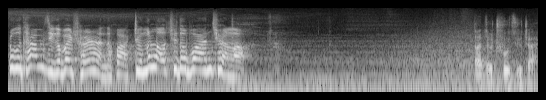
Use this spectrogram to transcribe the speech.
如果他们几个被传染的话，整个牢区都不安全了。那就出去摘。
